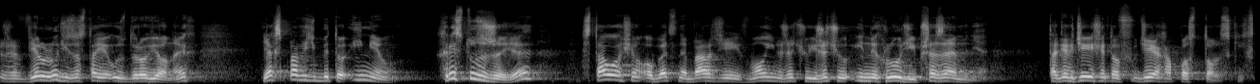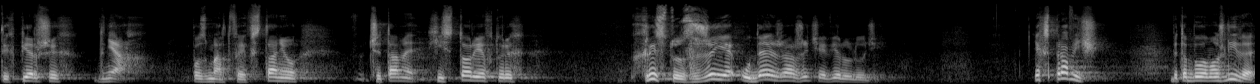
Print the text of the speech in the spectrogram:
że wielu ludzi zostaje uzdrowionych. Jak sprawić, by to imię Chrystus żyje, stało się obecne bardziej w moim życiu i życiu innych ludzi przeze mnie. Tak jak dzieje się to w dziejach apostolskich, w tych pierwszych dniach po zmartwychwstaniu czytamy historie, w których Chrystus żyje, uderza życie wielu ludzi. Jak sprawić, by to było możliwe?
